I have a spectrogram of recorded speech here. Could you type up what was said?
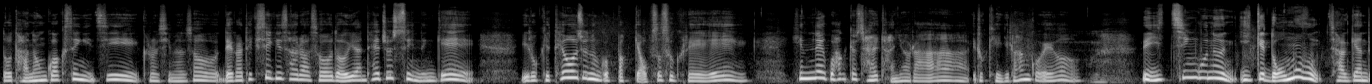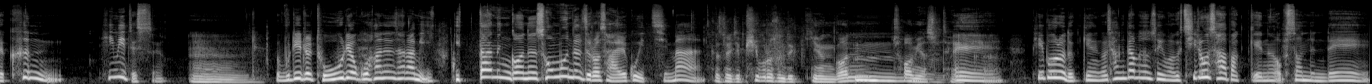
너 단원고 학생이지 그러시면서 내가 택시 기사라서 너희한테 해줄 수 있는 게 이렇게 태워주는 것밖에 없어서 그래 힘내고 학교 잘 다녀라 이렇게 얘기를 한 거예요. 근데 이 친구는 이게 너무 자기한테 큰 힘이 됐어요. 음. 우리를 도우려고 하는 사람이 있, 있다는 거는 소문을 들어서 알고 있지만 그래서 이제 피부로서 느끼는 건 음. 처음이었을 테니까. 네. 피부로 느끼는 건 상담 선생님하고 치료사밖에는 없었는데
